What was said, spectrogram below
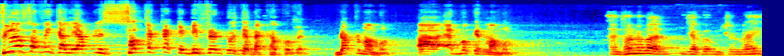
ফিলোসফিক্যালি আপনি সাবজেক্টটাকে ডিফারেন্ট হইতে ব্যাখ্যা করবেন। Doctor Mamun advocate Mamun. ধন্যবাদ জাকব মিল্টন ভাই।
